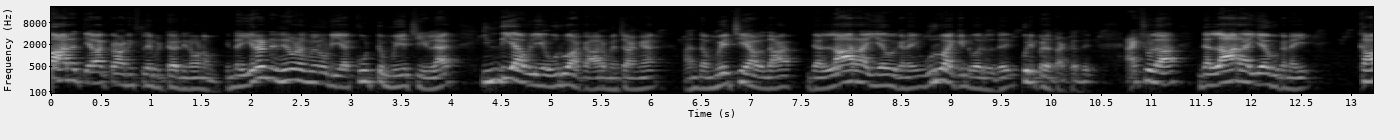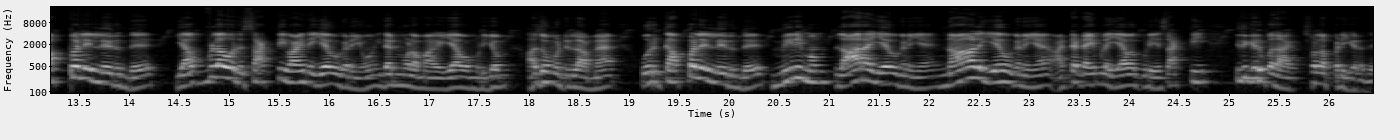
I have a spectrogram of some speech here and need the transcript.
பாரத் எலக்ட்ரானிக்ஸ் லிமிடெட் நிறுவனம் இந்த இரண்டு நிறுவனங்களுடைய கூட்டு முயற்சியில் இந்தியாவிலேயே உருவாக்க ஆரம்பிச்சாங்க. அந்த முயற்சியால் தான் இந்த லாரா ஏவுகணை உருவாக்கிட்டு வருவது குறிப்பிடத்தக்கது. ஆக்சுவலாக இந்த லாரா ஏவுகணை கப்பலில் இருந்து எவ்வளோ ஒரு சக்தி வாய்ந்த ஏவுகணையும் இதன் மூலமாக ஏவ முடியும்? அதுவும் மட்டும் இல்லாமல் ஒரு கப்பலில் இருந்து மினிமம் லாரா ஏவுகணையை நாலு ஏவுகணையை அட் அ டைமில் ஏவக்கூடிய சக்தி இதுக்கு இருப்பதாக சொல்லப்படுகிறது.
